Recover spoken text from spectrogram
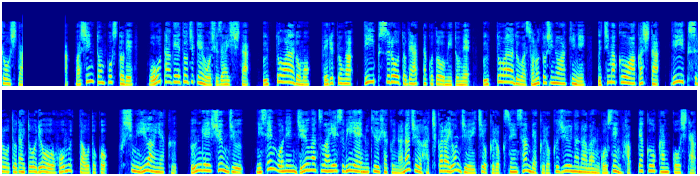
表した。ワシントンポストでウォーターゲート事件を取材したウッドワードもフェルトがディープスロートであったことを認め、ウッドワードはその年の秋に内幕を明かしたディープスロート大統領を葬った男、伏見イワン役、文芸春秋、2005年10月は ISBN978 から41億6367万5800を刊行した。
